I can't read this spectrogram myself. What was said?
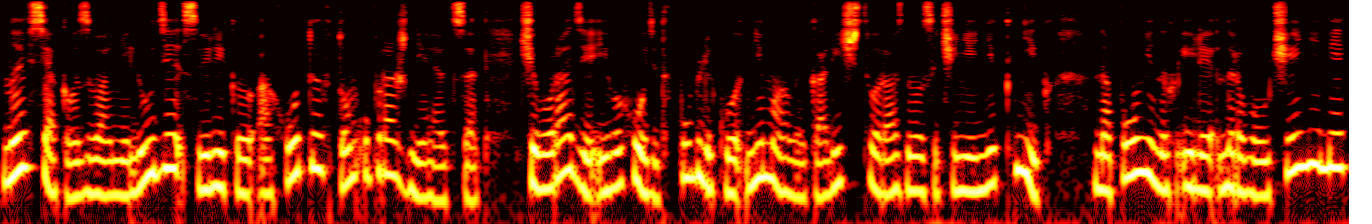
но и всякого звания люди с великой охотой в том упражняются, чего ради и выходит в публику немалое количество разного сочинения книг, наполненных или нравоучениями,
